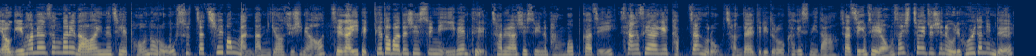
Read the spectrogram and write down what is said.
여기 화면 상 단에 나와 있는 제 번호로 숫자 7번만 남겨주시면 제가 이 100테더 받으실 수 있는 이벤트 참여하실 수 있는 방법까지 상세하게 답장으로 전달드리도록 하겠습니다. 자, 지금 제 영상 시청해주시는 우리 홀더님들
